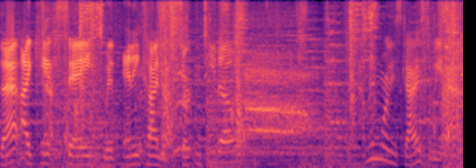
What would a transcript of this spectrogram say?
that I can't say with any kind of certainty, though. How many more of these guys do we have?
